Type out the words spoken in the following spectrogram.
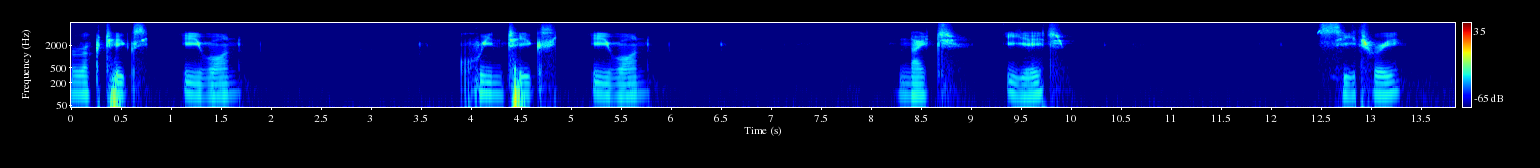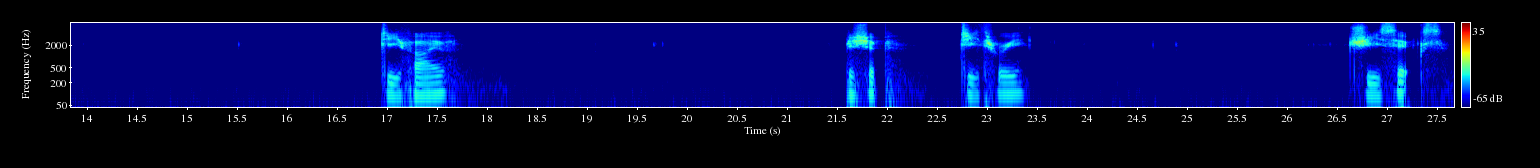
rook takes e1 queen takes e1 knight e8 c3 d5 bishop d3 g6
